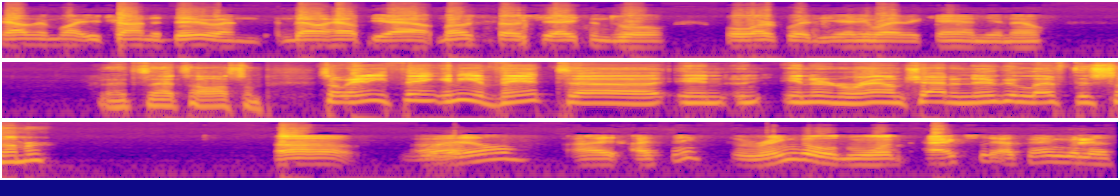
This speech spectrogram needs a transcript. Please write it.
tell them what you're trying to do, and, and they'll help you out. Most associations will will work with you any way they can. You know. That's that's awesome. So anything, any event uh, in in and around Chattanooga left this summer? Uh, well, I I think the Ringgold one. Actually, I think I'm going to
